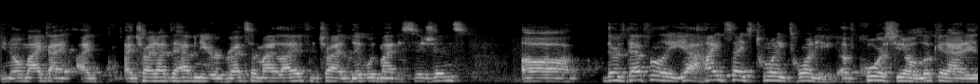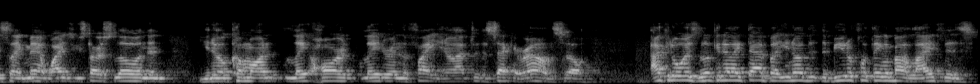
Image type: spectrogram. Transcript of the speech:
You know, Mike, I I, I try not to have any regrets in my life and try and live with my decisions. Uh, there's definitely yeah, hindsight's 2020. Of course, you know, looking at it, it's like, man, why did you start slow and then you know come on late hard later in the fight? You know, after the second round. So I could always look at it like that. But you know, the, the beautiful thing about life is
